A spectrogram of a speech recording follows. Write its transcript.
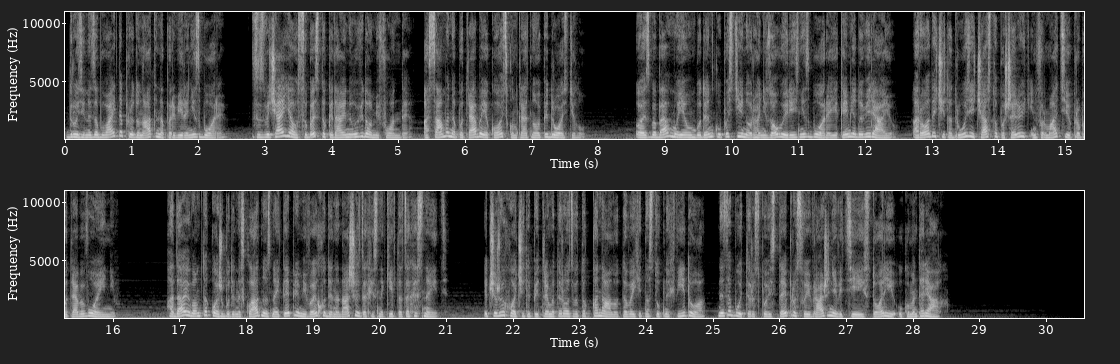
Друзі, не забувайте про донати на перевірені збори. Зазвичай я особисто кидаю невідомі фонди, а саме на потреби якогось конкретного підрозділу. ОСББ в моєму будинку постійно організовує різні збори, яким я довіряю, а родичі та друзі часто поширюють інформацію про потреби воїнів. Гадаю, вам також буде нескладно знайти прямі виходи на наших захисників та захисниць. Якщо ж ви хочете підтримати розвиток каналу та вихід наступних відео, не забудьте розповісти про свої враження від цієї історії у коментарях.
